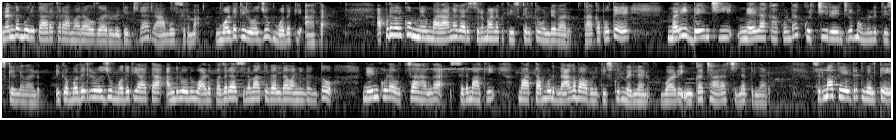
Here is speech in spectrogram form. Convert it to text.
నందమూరి తారక రామారావు గారు నటించిన రాము సినిమా. మొదటి రోజు మొదటి ఆట. అప్పటి వరకు మేము మా నాన్నగారు సినిమాలకు తీసుకెళ్తూ ఉండేవారు. కాకపోతే మరీ బెంచి నేలా కాకుండా కుర్చీ రేంజ్లో మమ్మల్ని తీసుకెళ్ళేవాళ్ళు. ఇక మొదటి రోజు మొదటి ఆట. అందులోనూ వాడు పదరా సినిమాకి వెళ్దాం అనడంతో నేను కూడా ఉత్సాహంగా సినిమాకి మా తమ్ముడు నాగబాబుని తీసుకుని వెళ్ళాను. వాడు ఇంకా చాలా చిన్నపిల్లాడు సినిమా థియేటర్కి వెళ్తే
